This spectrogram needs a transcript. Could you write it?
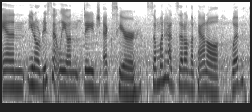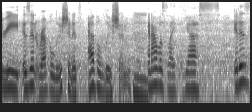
And you know, recently on stage X here, someone had said on the panel, Web3 isn't revolution, it's evolution. Mm. And I was like, yes, it is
